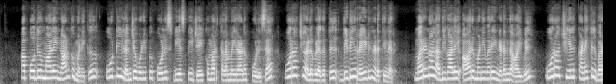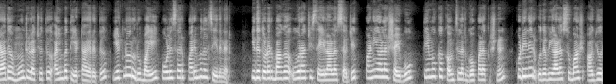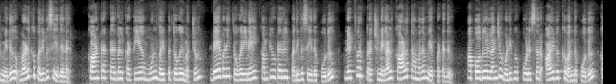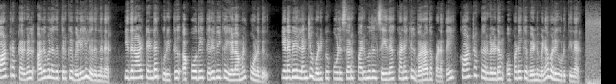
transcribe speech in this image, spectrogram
அப்போது மாலை நான்கு மணிக்கு ஊட்டி லஞ்ச ஒழிப்பு போலீஸ் டிஎஸ்பி ஜெயக்குமார் தலைமையிலான போலீசார் ஊராட்சி அலுவலகத்தில் திடீர் ரெய்டு நடத்தினர். மறுநாள் அதிகாலை ஆறு மணி வரை நடந்த ஆய்வில் ஊராட்சியில் கணக்கில் வராத மூன்று லட்சத்து ஐம்பத்தி எட்டாயிரத்து எட்நூறு ரூபாயை போலீசார் பறிமுதல் செய்தனர். இது தொடர்பாக ஊராட்சி செயலாளர் சஜித் பணியாளர் ஷைபு திமுக கவுன்சிலர் கோபாலகிருஷ்ணன் குடிநீர் உதவியாளர் சுபாஷ் ஆகியோர் மீது வழக்கு பதிவு செய்தனர். கான்ட்ராக்டர்கள் கட்டிய முன்வைப்புத் தொகை மற்றும் டேவணி தொகையினை கம்ப்யூட்டரில் பதிவு செய்த போது நெட்வொர்க் பிரச்சனையால் காலதாமதம் ஏற்பட்டது. அப்போது லஞ்ச ஒழிப்பு போலீசார் ஆய்வுக்கு வந்தபோது கான்ட்ராக்டர்கள் அலுவலகத்திற்கு வெளியில் இருந்தனர். இதனால் டெண்டர் குறித்து அப்போதே தெரிவிக்க இயலாமல் போனது. எனவே லஞ்ச ஒழிப்பு போலீசார் பறிமுதல் செய்த கணக்கில் வராத பணத்தை கான்ட்ராக்டர்களிடம் ஒப்படைக்க வேண்டும் என வலியுறுத்தினர்.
